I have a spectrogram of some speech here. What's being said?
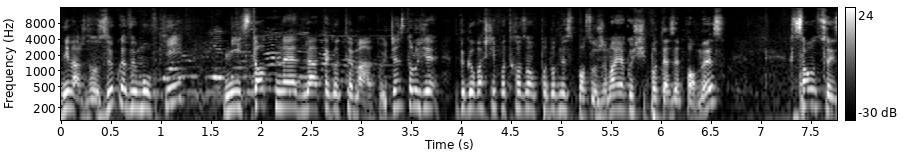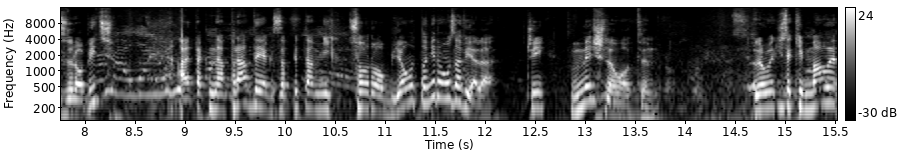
Nieważne, są zwykłe wymówki, nieistotne dla tego tematu. I często ludzie do tego właśnie podchodzą w podobny sposób, że mają jakąś hipotezę, pomysł, chcą coś zrobić, ale tak naprawdę jak zapytam ich, co robią, to nie robią za wiele. Czyli myślą o tym. Robią jakieś takie małe,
